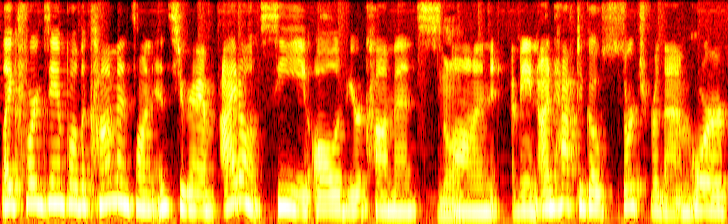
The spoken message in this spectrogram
Like, for example, the comments on Instagram, I don't see all of your comments no. on. I mean, I'd have to go search for them or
